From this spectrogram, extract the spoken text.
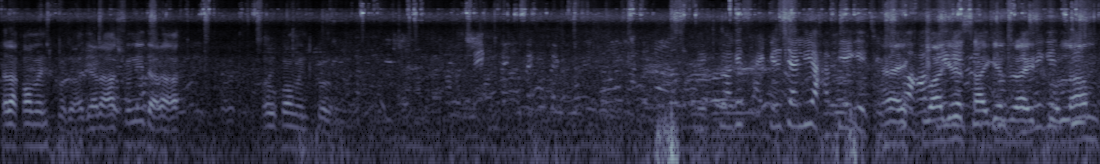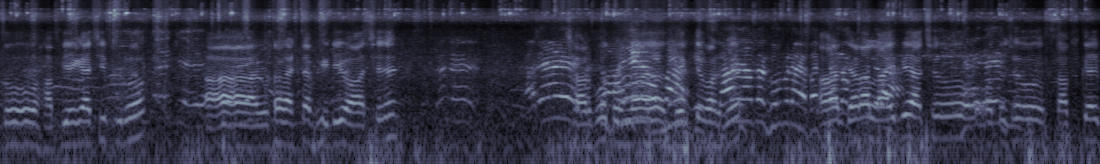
তারা কমেন্ট করো। আর যারা আসুনি তারা ও কমেন্ট করো। হ্যাঁ একটু আগে সাইকেল রাইড করলাম তো হাঁপিয়ে গেছি পুরো। আর ওটার একটা ভিডিও আছে। ছাড়বো তোমরা দেখতে পারবে। আর যারা লাইভে আছো অথচ সাবস্ক্রাইব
